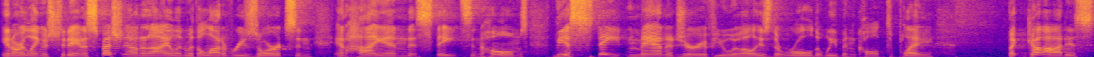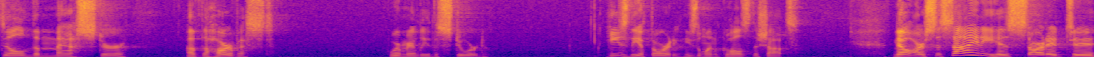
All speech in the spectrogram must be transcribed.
in our language today. And especially on an island with a lot of resorts and, and high end estates and homes, the estate manager, if you will, is the role that we've been called to play. But God is still the master of the harvest. We're merely the steward. He's the authority, He's the one who calls the shots. Now, our society has started to,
